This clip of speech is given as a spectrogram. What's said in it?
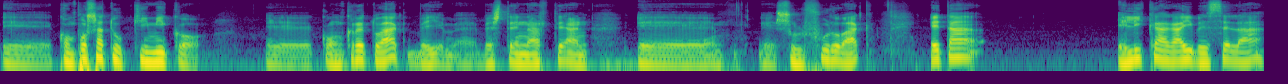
e, komposatu kimiko e, konkretuak, be, besteen artean e, e, sulfuroak, eta elikagai bezala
